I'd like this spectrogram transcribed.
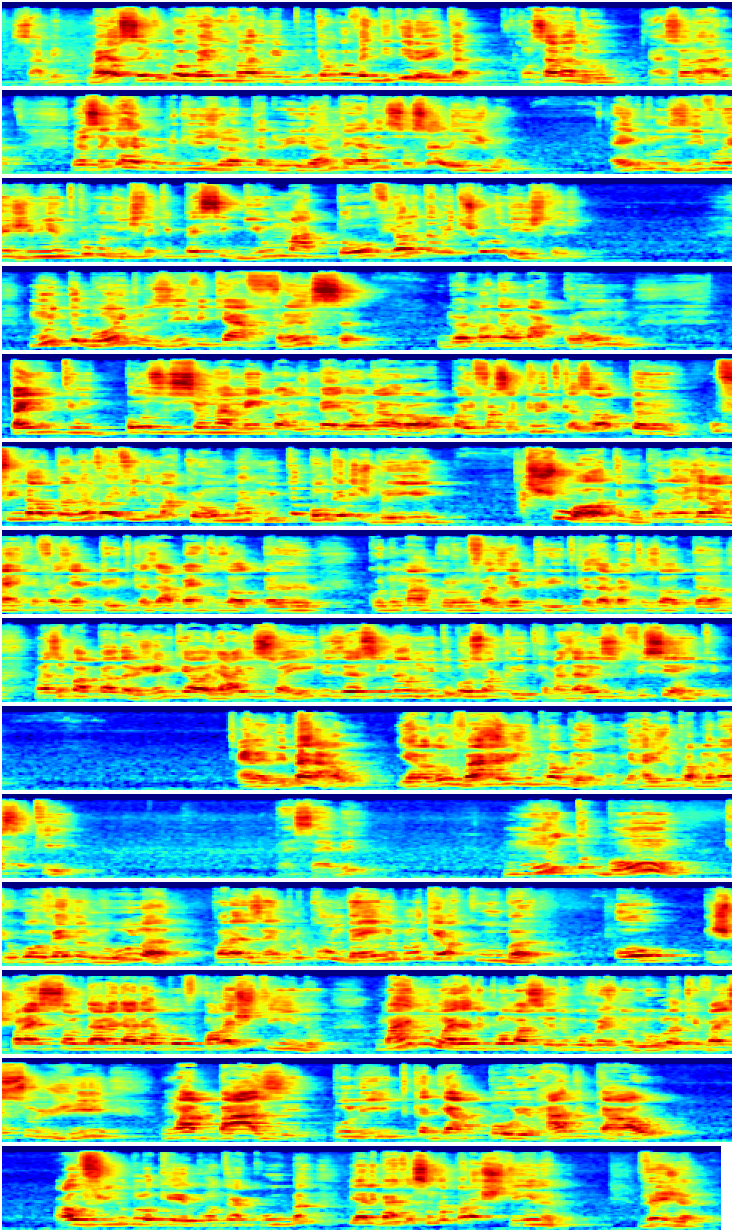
Sabe? Mas eu sei que o governo do Vladimir Putin é um governo de direita, conservador, reacionário. Eu sei que a República Islâmica do Irã não tem nada de socialismo. É inclusive o regime anticomunista que perseguiu, matou violentamente os comunistas. Muito bom, inclusive, que a França, do Emmanuel Macron, tente um posicionamento ali melhor na Europa e faça críticas à OTAN. O fim da OTAN não vai vir do Macron, mas muito bom que eles briguem. Acho ótimo quando a Angela Merkel fazia críticas abertas à OTAN, quando Macron fazia críticas abertas à OTAN, mas o papel da gente é olhar isso aí e dizer assim, não, muito boa sua crítica, mas ela é insuficiente, ela é liberal e ela não vai à raiz do problema. E a raiz do problema é essa aqui. Percebe? Muito bom que o governo Lula, por exemplo, condene o bloqueio a Cuba ou expresse solidariedade ao povo palestino. Mas não é da diplomacia do governo Lula que vai surgir uma base política de apoio radical ao fim do bloqueio contra Cuba e a libertação da Palestina. Veja,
